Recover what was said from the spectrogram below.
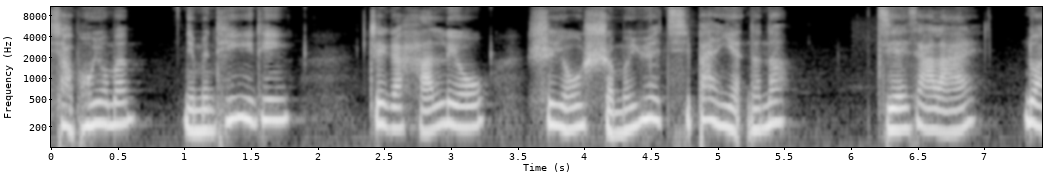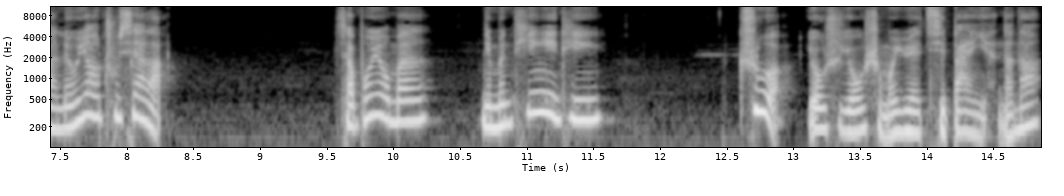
小朋友们，你们听一听，这个寒流是由什么乐器扮演的呢？接下来暖流要出现了，小朋友们，你们听一听，这又是由什么乐器扮演的呢？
